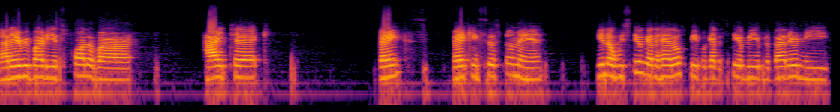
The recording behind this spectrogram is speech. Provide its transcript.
not everybody is part of our high tech banks banking system, and you know, we still got to have those people got to still be able to buy their needs,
